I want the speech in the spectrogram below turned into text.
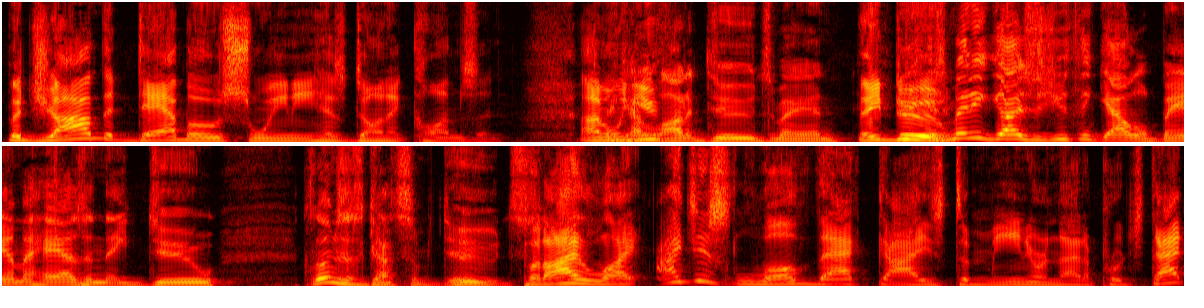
the job that Dabo Swinney has done at Clemson. I They mean, got you, a lot of dudes, man. They do. as many guys as you think Alabama has, and they do. Clemson's got some dudes. But I like, I just love that guy's demeanor and that approach. That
